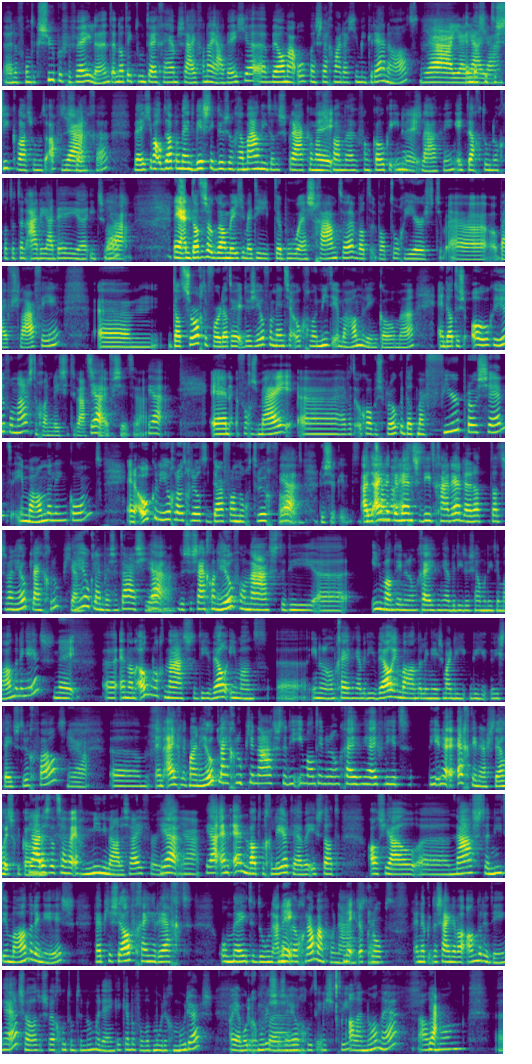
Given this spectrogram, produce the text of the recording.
En dat vond ik super vervelend. En dat ik toen tegen hem zei van, nou ja, weet je, eh, bel maar op en zeg maar dat je migraine had. Ja, ja, en ja, dat je ja. te ziek was om het af te Ja. zeggen. Weet je, maar op dat moment wist ik dus nog helemaal niet dat er sprake was van, eh van cocaïneverslaving. Ik dacht toen nog dat het een ADHD eh, iets was. Ja. Nou ja, en dat is ook wel een beetje met die taboe en schaamte, wat, wat toch heerst bij verslaving. Ehm, dat zorgt ervoor dat er dus heel veel mensen ook gewoon niet in behandeling komen. En dat dus ook heel veel naasten gewoon in deze situatie Ja. blijven zitten. Ja, En volgens mij eh, hebben we het ook al besproken dat maar 4% in behandeling komt. En ook een heel groot gedeelte daarvan nog terugvalt. Ja. Dus uiteindelijk de mensen die het gaan redden, dat, dat is maar een heel klein groepje. Een heel klein percentage, ja. ja. dus er zijn gewoon heel veel naasten die eh, iemand in hun omgeving hebben die dus helemaal niet in behandeling is. Nee, Eh, en dan ook nog naasten die wel iemand eh, in hun omgeving hebben die wel in behandeling is, maar die, die, die steeds terugvalt. ja. Ehm, en eigenlijk maar een heel klein groepje naasten die iemand in hun omgeving heeft die, het, die in, echt in herstel is gekomen. Ja, dus dat zijn wel echt minimale cijfers. Ja. ja. Ja, en, en wat we geleerd hebben is dat als jouw eh, naaste niet in behandeling is, heb je zelf geen recht om mee te doen aan Nee. een programma voor naasten. Nee, dat klopt. En er, er zijn er wel andere dingen, hè, zoals is wel goed om te noemen, denk ik. Ik heb bijvoorbeeld moedige moeders. Oh ja, Moedige Of, Moeders is een eh, heel goed initiatief. Alanon, hè? Alanon. eh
